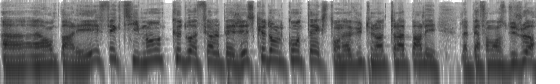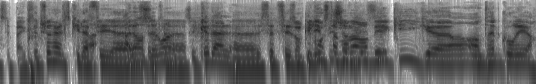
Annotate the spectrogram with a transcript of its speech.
à, à en parler. Et effectivement, que doit faire le PSG Est-ce que dans le contexte, on a vu, tu en as, parlé, de la performance du joueur, c'est pas exceptionnel ce qu'il a Ah, fait euh, ah non, c'est cette, loin, euh, c'est que dalle. euh, cette saison. Il est plus souvent en béquille qu'en en train de courir.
